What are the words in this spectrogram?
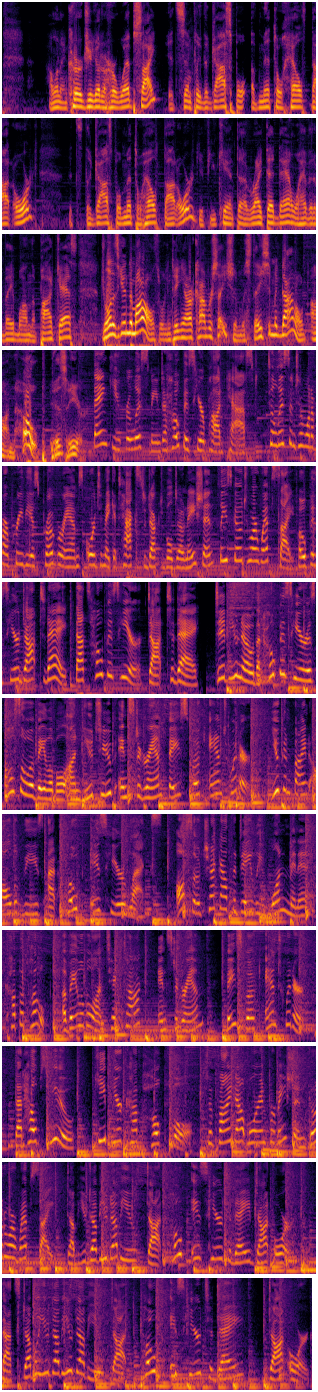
I want to encourage you to go to her website. It's simply thegospelofmentalhealth.org. It's thegospelmentalhealth.org. If you can't uh, write that down, we'll have it available on the podcast. Join us again tomorrow as we'll continue our conversation with Stacey McDonald on Hope is Here. Thank you for listening to Hope is Here podcast. To listen to one of our previous programs or to make a tax-deductible donation, please go to our website, hopeishere.today. That's hopeishere.today. Did you know that Hope is Here is also available on YouTube, Instagram, Facebook, and Twitter? You can find all of these at Hope is Here Lex. Also, check out the daily one minute Cup of Hope, available on TikTok, Instagram, Facebook, and Twitter. That helps you keep your cup hopeful. To find out more information, go to our website, www.hopeisheretoday.org. That's www.hopeisheretoday.org.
